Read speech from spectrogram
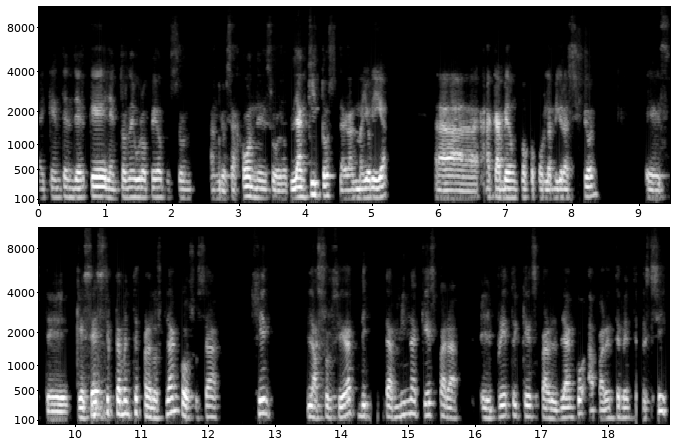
hay que entender que el entorno europeo pues, son anglosajones o blanquitos, la gran mayoría, ha, ha cambiado un poco por la migración, este, que sea estrictamente para los blancos, o sea, ¿quién, la sociedad dictamina qué es para el prieto y qué es para el blanco, aparentemente sí.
